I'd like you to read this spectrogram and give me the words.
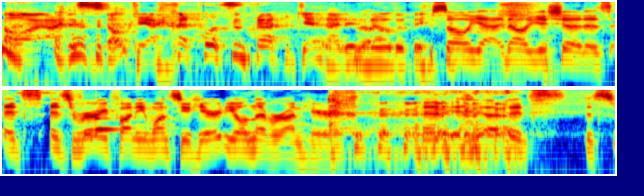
Oh, I, I, this is, okay. I gotta listen to that again. I didn't know that they. So yeah, no, you should. It's it's it's very funny. Once you hear it, you'll never unhear it. it's it's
